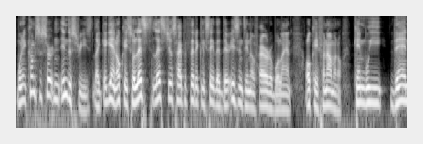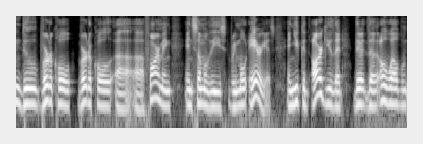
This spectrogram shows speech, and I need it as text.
when it comes to certain industries, like again, okay, so let's let's just hypothetically say that there isn't enough arable land. Okay, phenomenal. Can we then do vertical vertical uh, uh, farming in some of these remote areas? And you could argue that the the oh well,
